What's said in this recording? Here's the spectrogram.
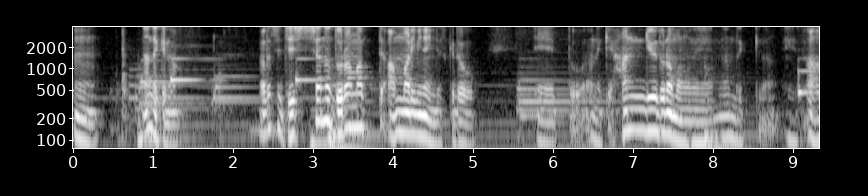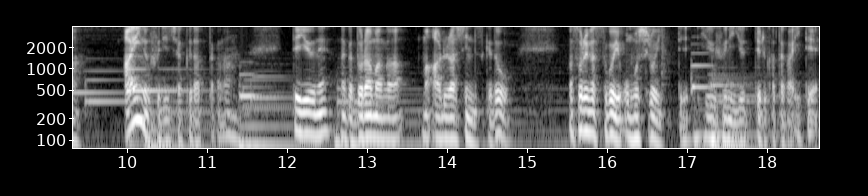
うん。なんだっけな。私実写のドラマってあんまり見ないんですけどえっ、となんだっけ韓流ドラマのねなんだっけな、えーあ愛の不時着だったかな。っていうねなんかドラマが、まあ、あるらしいんですけど、まあ、それがすごい面白いっていうふうに言ってる方がいて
